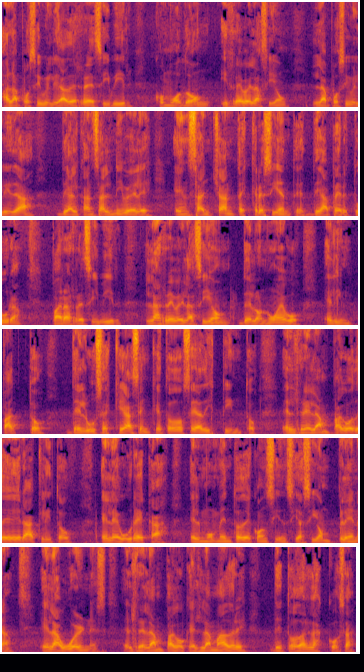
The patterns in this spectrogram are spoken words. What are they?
a la posibilidad de recibir como don y revelación la posibilidad de alcanzar niveles ensanchantes crecientes de apertura para recibir la revelación de lo nuevo, el impacto de luces que hacen que todo sea distinto, el relámpago de Heráclito, el eureka, el momento de concienciación plena, el awareness, el relámpago que es la madre de todas las cosas,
